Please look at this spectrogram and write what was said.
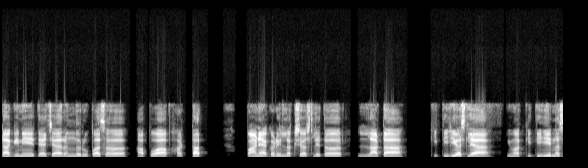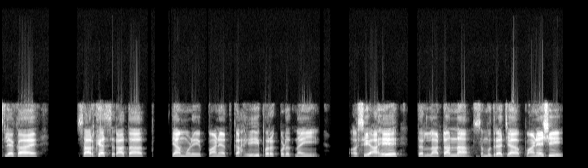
दागिने त्याच्या रंगरूपासह आपोआप हटतात. पाण्याकडे लक्ष असले तर लाटा कितीही असल्या किंवा कितीही नसल्या काय सारख्याच राहतात. त्यामुळे पाण्यात काहीही फरक पडत नाही. असे आहे तर लाटांना समुद्राच्या पाण्याशी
